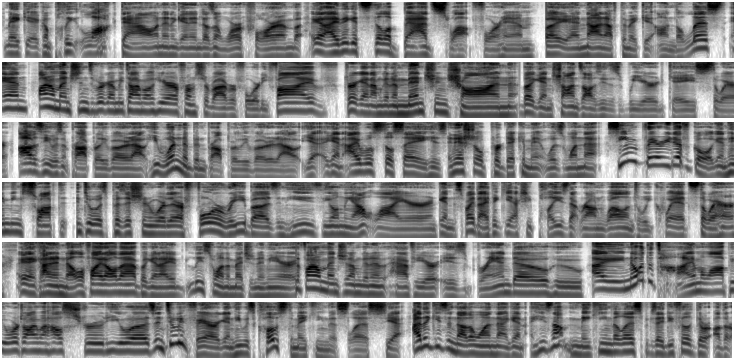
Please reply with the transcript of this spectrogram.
make it a complete lockdown. And again, it doesn't work for him. But again, I think it's still a bad swap for him. But yeah, not enough to make it on the list. And final mentions we're going to be talking about here are from Survivor 45. So again, I'm going to mention Sean. But again, Sean's obviously this weird case to where obviously he wasn't properly voted out. He wouldn't have been properly voted out. Yeah, again, I will still say his initial predicament was one that seemed very difficult. Again, him being swapped into his position where there are four Rebas and he's the only outlier. And again, despite that, I think he actually plays that round well until he quits to where again, kind of nullified all that. But again, I at least want to mention him here. The final mention I'm going to have here is Brando, who I know at the time a lot of people were talking about how screwed he was. And to be fair, again, he was close to making this list. Yeah, I think he's another one that, again, he's not making the list because I do feel like there are other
